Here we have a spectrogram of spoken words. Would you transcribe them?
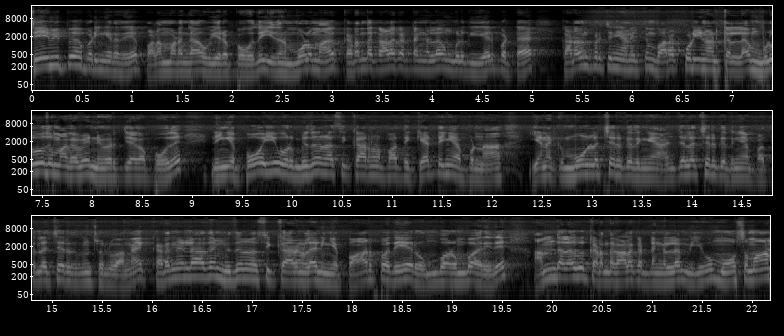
சேமிப்பு அப்படிங்கிறது பல மடங்காக உயரப்போகுது இதன் மூலமாக கடந்த காலகட்டங்களில் உங்களுக்கு ஏற்பட்ட கடன் பிரச்சனை அனைத்தும் வரக்கூடிய நாட்களில் முழுவதுமாகவே நிவர்த்தியாக போகுது. நீங்கள் போய் ஒரு மிதுன ராசிக்காரனை பார்த்து கேட்டீங்க அப்படின்னா எனக்கு மூணு லட்சம் இருக்குதுங்க அஞ்சு லட்சம் இருக்குதுங்க பத்து லட்சம் இருக்குதுன்னு சொல்லுவாங்க. கடன் இல்லாத மிதுன ராசிக்காரங்களை நீங்கள் பார்ப்பதே ரொம்ப ரொம்ப அரிது. அந்தளவுக்கு கடன் கடந்த காலகட்டங்களில் மிகவும் மோசமான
